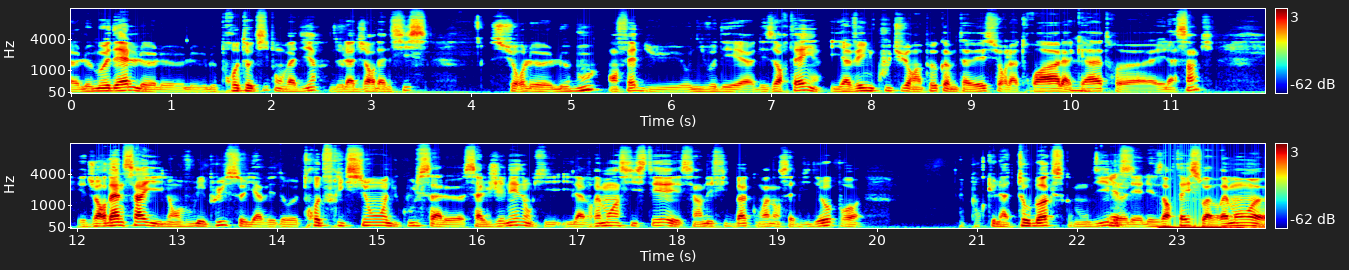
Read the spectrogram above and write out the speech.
euh, le modèle, le, prototype, on va dire, de la Jordan 6, sur le, bout, en fait, du, au niveau euh, des, orteils, il y avait une couture, un peu comme tu avais sur la 3, la 4 mmh. et la 5. Et Jordan, ça, il en voulait plus. Il y avait trop de friction, du coup, ça le, ça le gênait. Donc, il, il a vraiment insisté, et c'est un des feedbacks qu'on voit dans cette vidéo, pour pour que la toe box, comme on dit, les, orteils soient vraiment euh,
